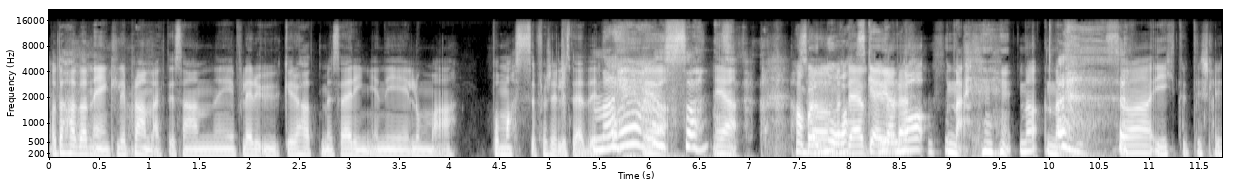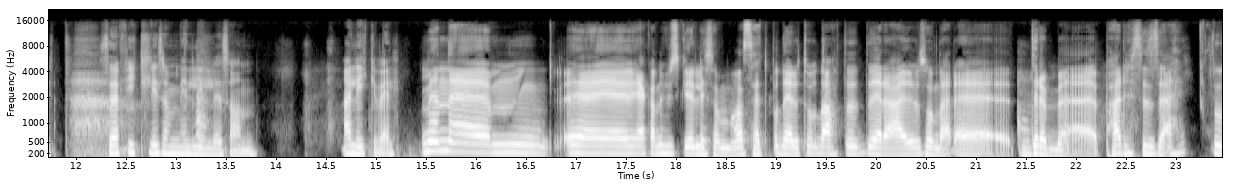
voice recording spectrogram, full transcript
Og da hadde han egentlig planlagt det sånn i flere uker og hatt med seg ringen i lomma på masse forskjellige steder. Nei, Ja. sant? Ja. Han bare, Så, «Nå det, skal jeg ja, gjøre det». Nå, nei. nå, nei. Så gikk det til slutt. Så jeg fikk liksom min lille sånn allikevel. Men eh, eh, jeg kan huske liksom å ha sett på dere to, da, at dere er jo sånn derre drømmepar, syns jeg. Så,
